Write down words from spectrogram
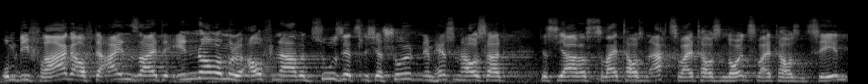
um die Frage auf der einen Seite enorme Aufnahme zusätzlicher Schulden im Hessenhaushalt des Jahres 2008, 2009, 2010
